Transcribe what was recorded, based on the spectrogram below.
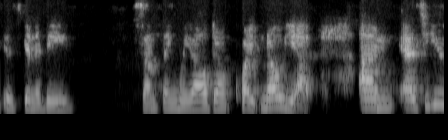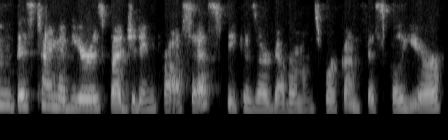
is going to be something we all don't quite know yet. Um, as you, this time of year is budgeting process because our governments work on fiscal year.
